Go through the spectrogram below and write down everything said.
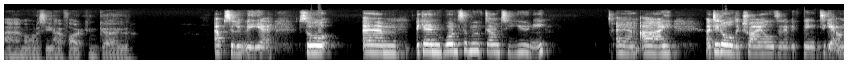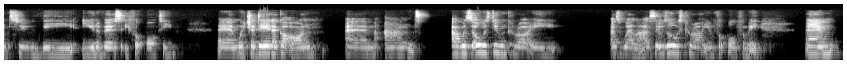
um, I want to see how far it can go. Absolutely, yeah. So um, again, once I moved down to uni, um, I I did all the trials and everything to get onto the university football team, um, which I did. I got on, um, and I was always doing karate as well as it was always karate and football for me. Um,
